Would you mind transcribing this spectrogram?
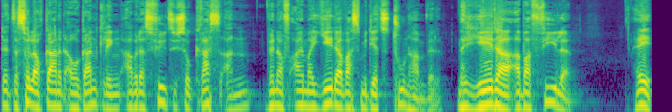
das soll auch gar nicht arrogant klingen, aber das fühlt sich so krass an, wenn auf einmal jeder was mit dir zu tun haben will. Nicht jeder, aber viele. Hey,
